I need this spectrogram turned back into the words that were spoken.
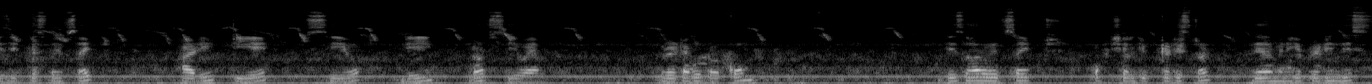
visit this website rdtacod.com retago.com this is our website official gift card store there are many gift card in this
